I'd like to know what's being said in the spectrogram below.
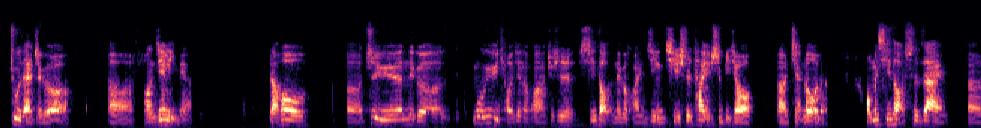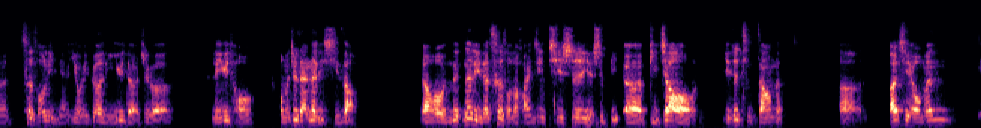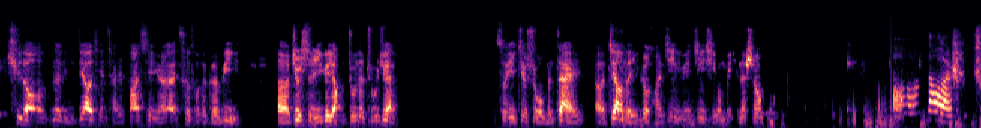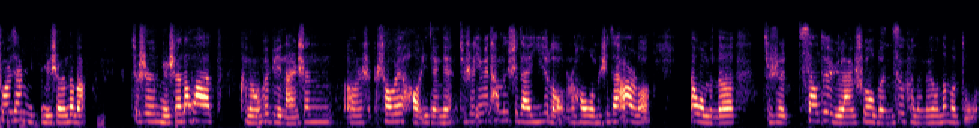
住在这个呃房间里面。然后，呃，至于那个沐浴条件的话，就是洗澡的那个环境，其实它也是比较呃简陋的。我们洗澡是在呃厕所里面有一个淋浴的这个淋浴头，我们就在那里洗澡。然后那那里的厕所的环境其实也是比呃比较也是挺脏的，呃，而且我们去到那里第二天才发现，原来厕所的隔壁，呃，就是一个养猪的猪圈。所以就是我们在呃这样的一个环境里面进行我每天的生活。哦，那我来说说一下女女生的吧，就是女生的话可能会比男生呃稍微好一点点，就是因为他们是在一楼，然后我们是在二楼，那我们的就是相对于来说蚊子可能没有那么多。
